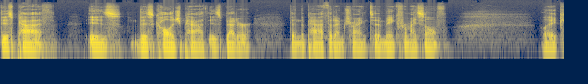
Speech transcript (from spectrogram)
this path is this college path is better than the path that I'm trying to make for myself. Like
